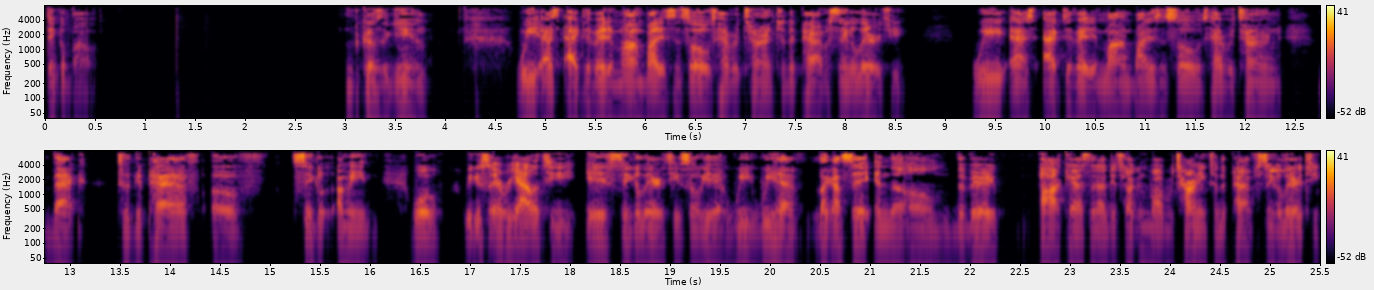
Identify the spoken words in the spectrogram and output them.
think about. Because again, we as activated mind, bodies, and souls have returned to the path of singularity. We as activated mind, bodies, and souls have returned back to the path of single, I mean, well, we can say reality is singularity. So yeah, we, we have, like I said in the, um, the very podcast that I did talking about returning to the path of singularity,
